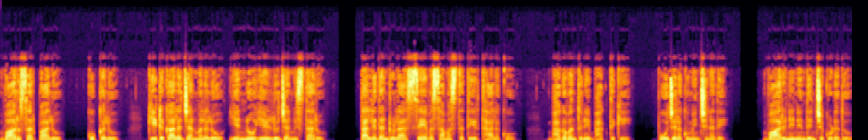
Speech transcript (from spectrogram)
వారు సర్పాలు కుక్కలు కీటకాల జన్మలలో ఎన్నో ఏళ్ళు జన్మిస్తారు. తల్లిదండ్రుల సేవ సమస్త తీర్థాలకు భగవంతుని భక్తికి పూజలకు మించినదే. వారిని నిందించకూడదు.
